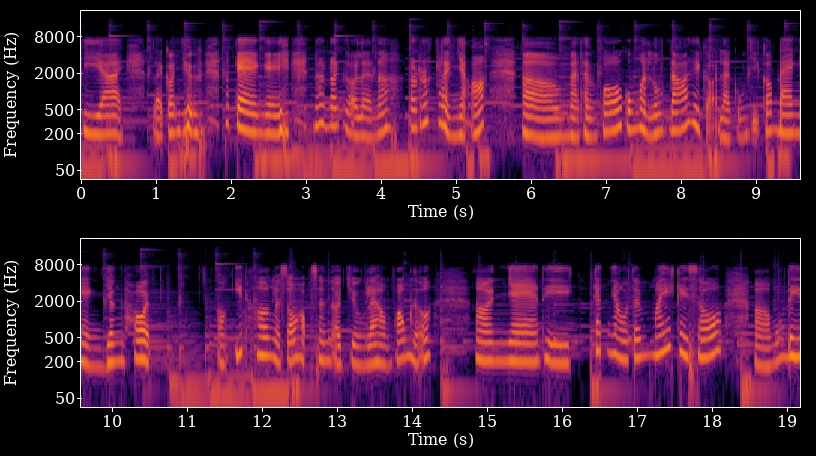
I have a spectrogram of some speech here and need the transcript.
PI lại coi như nó càng ngày nó nó gọi là nó nó rất là nhỏ. Uh, mà thành phố của mình lúc đó thì gọi là cũng chỉ có 3.000 dân thôi. Còn ít hơn là số học sinh ở trường Lê Hồng Phong nữa. Uh, nhà thì cách nhau tới mấy cây số. Uh, muốn đi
